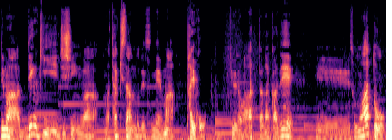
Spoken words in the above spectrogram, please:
でまあ電気自身は、まあ、滝さんのですね、まあ、逮捕っていうのがあった中で、えー、その後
